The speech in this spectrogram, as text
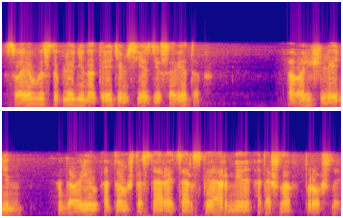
В своем выступлении на третьем съезде Советов товарищ Ленин говорил о том, что старая царская армия отошла в прошлое.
